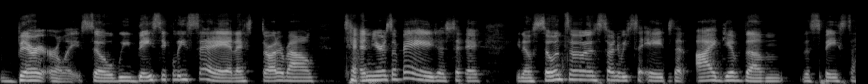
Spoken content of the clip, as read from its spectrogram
very early. So we basically say, and I start around 10 years of age, I say, you know, so and so is starting to reach the age that I give them the space to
